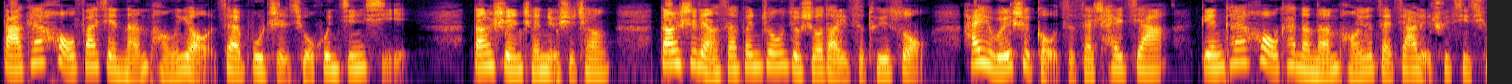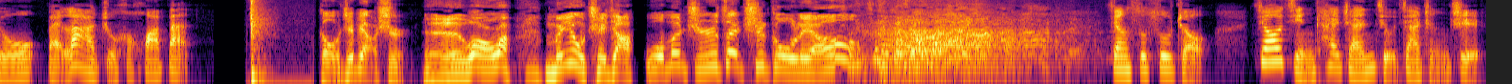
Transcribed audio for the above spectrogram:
打开后发现男朋友在布置求婚惊喜。当事人陈女士称，当时两三分钟就收到一次推送，还以为是狗子在拆家。点开后看到男朋友在家里吹气球、摆蜡烛和花瓣。狗子表示：“呃，汪汪汪，没有拆家，我们只是在吃狗粮。”江苏苏州交警开展酒驾整治，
